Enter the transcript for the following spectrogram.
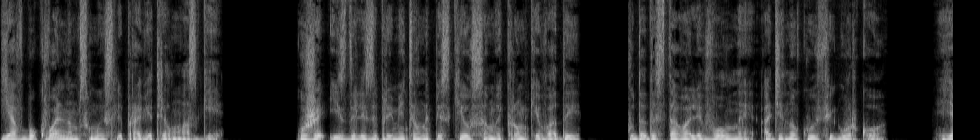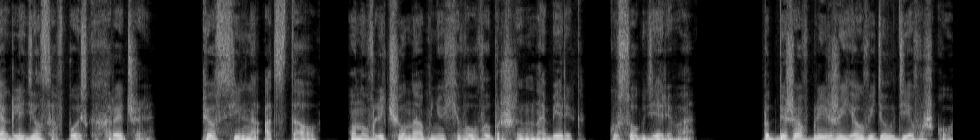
Я в буквальном смысле проветрил мозги. Уже издали заприметил на песке у самой кромки воды, куда доставали волны, одинокую фигурку. Я огляделся в поисках Реджи. Пес сильно отстал, он увлеченно обнюхивал выброшенный на берег кусок дерева. Подбежав ближе, я увидел девушку,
